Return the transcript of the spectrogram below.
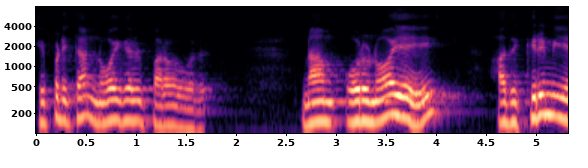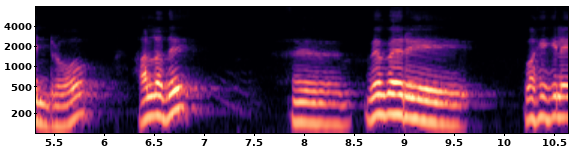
இப்படித்தான் நோய்கள் பரவுவது. நாம் ஒரு நோயை அது கிருமி என்றோ அல்லது வெவ்வேறு வகைகளே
